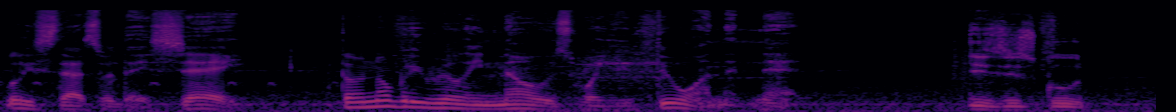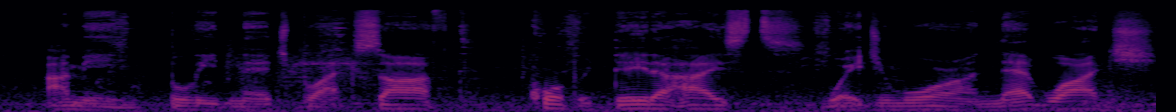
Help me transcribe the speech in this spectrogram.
At least that's what they say. Though nobody really knows what you do on the net. This is good. I mean, bleeding edge black soft, corporate data heists, waging war on Netwatch.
